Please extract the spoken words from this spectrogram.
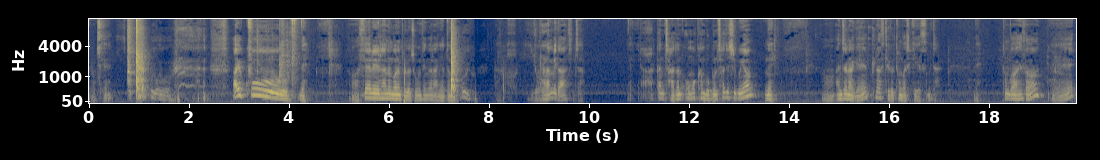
이렇게. 아이쿠 네 어, 셀을 하는 거는 별로 좋은 생각은 아니었던 것 같고. 아이고, 요란합니다 진짜. 네, 약간 작은 오목한 부분을 찾으시고요. 네. 어, 안전하게 플라스틱을 통과시키겠습니다. 네, 통과해서 네,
